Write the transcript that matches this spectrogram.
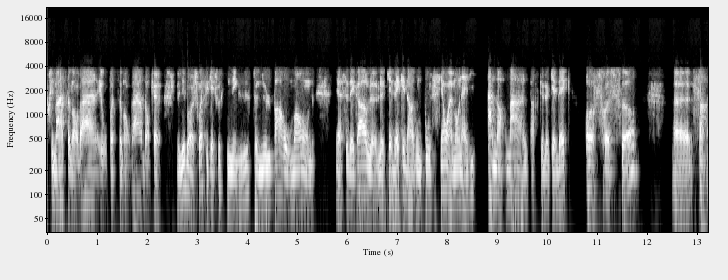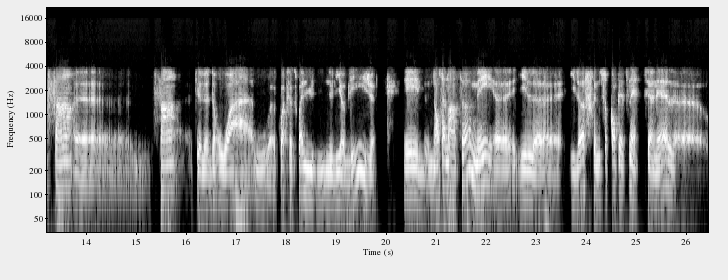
primaire, secondaire et au post-secondaire. Donc, le libre choix, c'est quelque chose qui n'existe nulle part au monde. Et à cet égard, le, Québec est dans une position, à mon avis, anormale parce que le Québec offre ça sans, sans, sans que le droit ou quoi que ce soit ne l'y oblige. Et non seulement ça, mais euh, il, euh, il offre une surcomplétude institutionnelle euh,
